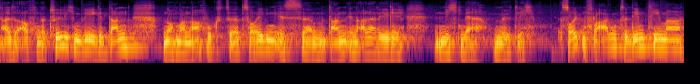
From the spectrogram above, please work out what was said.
Also auf natürlichem Wege dann nochmal Nachwuchs zu erzeugen, ist ähm, dann in aller Regel nicht mehr möglich. Sollten Fragen zu dem Thema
